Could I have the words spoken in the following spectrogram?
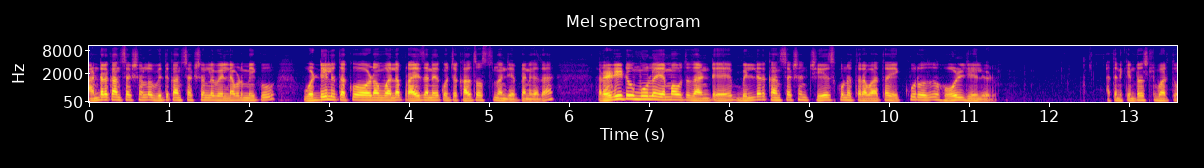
అండర్ కన్స్ట్రక్షన్లో విత్ కన్స్ట్రక్షన్లో వెళ్ళినప్పుడు మీకు వడ్డీలు తక్కువ అవడం వల్ల ప్రైస్ అనేది కొంచెం కలిసి వస్తుందని చెప్పాను కదా. రెడీ టు మూవ్లో ఏమవుతుందంటే బిల్డర్ కన్స్ట్రక్షన్ చేసుకున్న తర్వాత ఎక్కువ రోజు హోల్డ్ చేయలేడు. అతనికి ఇంట్రెస్ట్లు పడుతూ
